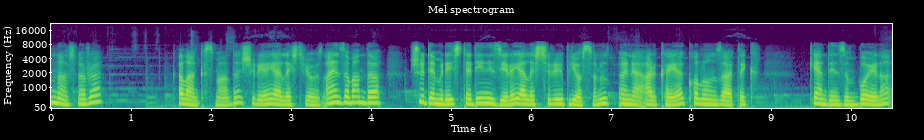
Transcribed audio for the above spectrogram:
Bundan sonra kalan kısmını da şuraya yerleştiriyoruz. Aynı zamanda şu demiri istediğiniz yere yerleştirebiliyorsunuz. Öne arkaya kolunuz artık kendinizin boyuna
